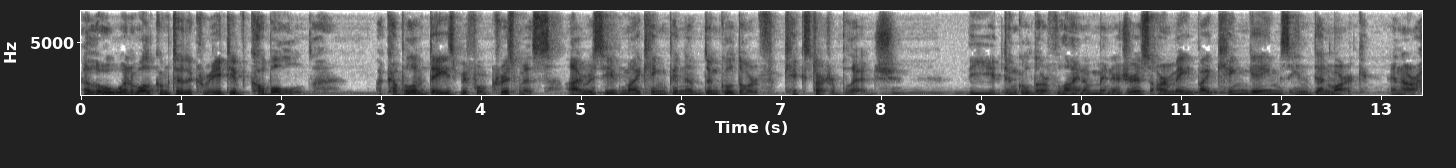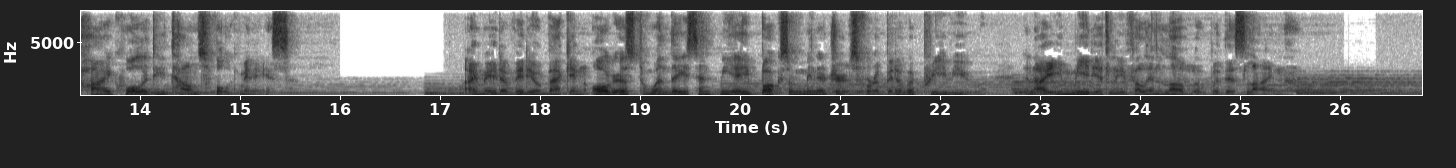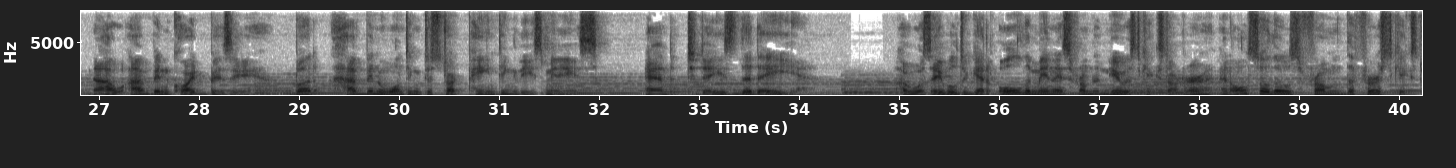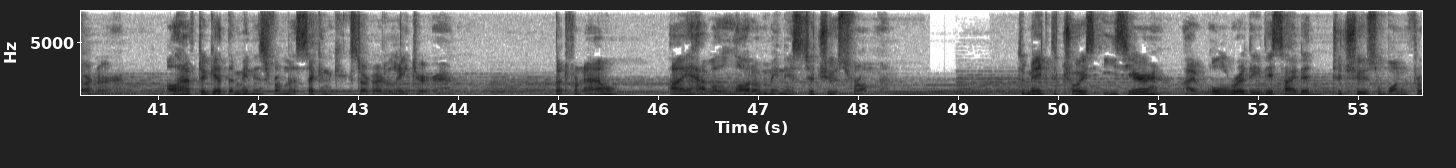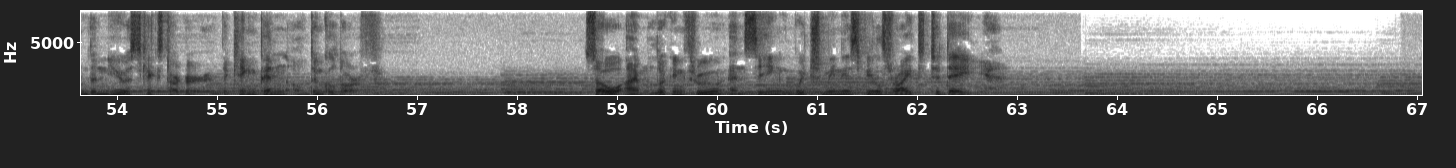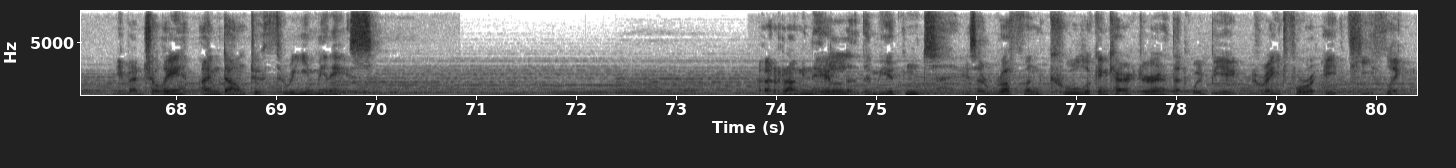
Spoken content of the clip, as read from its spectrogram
Hello and welcome to the Creative Kobold. A couple of days before Christmas, I received my Kingpin of Dunkeldorf Kickstarter pledge. The Dunkeldorf line of miniatures are made by King Games in Denmark and are high quality townsfolk minis. I made a video back in August when they sent me a box of miniatures for a bit of a preview, and I immediately fell in love with this line. Now, I've been quite busy, but have been wanting to start painting these minis, and today's the day. I was able to get all the minis from the newest Kickstarter, and also those from the first Kickstarter. I'll have to get the minis from the second Kickstarter later. But for now, I have a lot of minis to choose from. To make the choice easier, I've already decided to choose one from the newest Kickstarter, the Kingpin of Dunkeldorf. So I'm looking through and seeing which minis feels right today. Eventually, I'm down to three minis. Ragnhild the Mutant is a rough and cool looking character that would be great for a tiefling.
